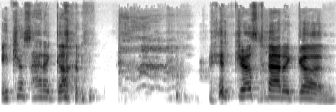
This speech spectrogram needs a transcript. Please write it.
It just had a gun. it just had a gun.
